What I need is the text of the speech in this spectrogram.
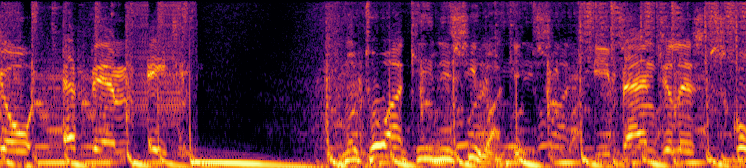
Tokyo FM 80. Motoaki Nishiwaki Evangelist School.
